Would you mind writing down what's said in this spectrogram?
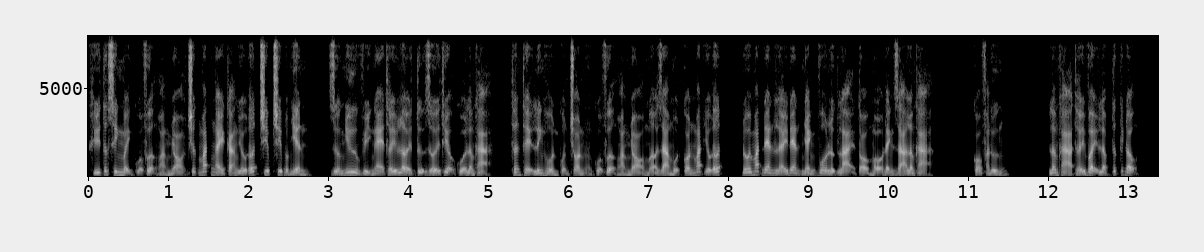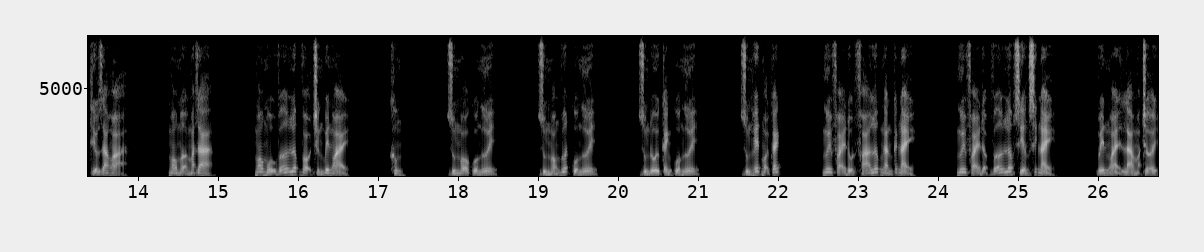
khí tức sinh mệnh của phượng hoàng nhỏ trước mắt ngày càng yếu ớt chip chip đột nhiên, dường như vì nghe thấy lời tự giới thiệu của lâm khả, thân thể linh hồn cuộn tròn của phượng hoàng nhỏ mở ra một con mắt yếu ớt đôi mắt đen lấy đen nhánh vô lực lại tò mò đánh giá lâm khả. Có phản ứng? Lâm khả thấy vậy lập tức kích động, tiểu gia hỏa, mau mở mắt ra. Mau mổ vỡ lớp vỏ trứng bên ngoài. Không. Dùng mỏ của ngươi. Dùng móng nuốt của ngươi. Dùng đôi cánh của ngươi. Dùng hết mọi cách. Ngươi phải đột phá lớp ngăn cách này. Ngươi phải đập vỡ lớp xiềng xích này. Bên ngoài là mặt trời.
